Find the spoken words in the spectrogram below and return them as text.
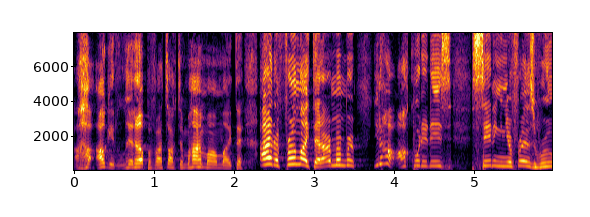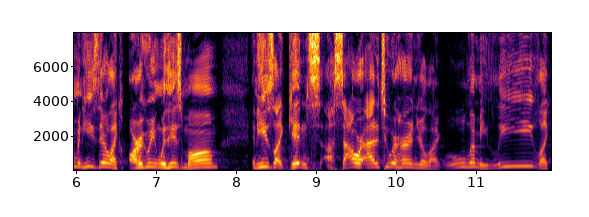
I'll get lit up if I talk to my mom like that. I had a friend like that. I remember, you know how awkward it is standing in your friend's room and he's there like arguing with his mom and he's like getting a sour attitude with her and you're like, "Ooh, let me leave." Like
